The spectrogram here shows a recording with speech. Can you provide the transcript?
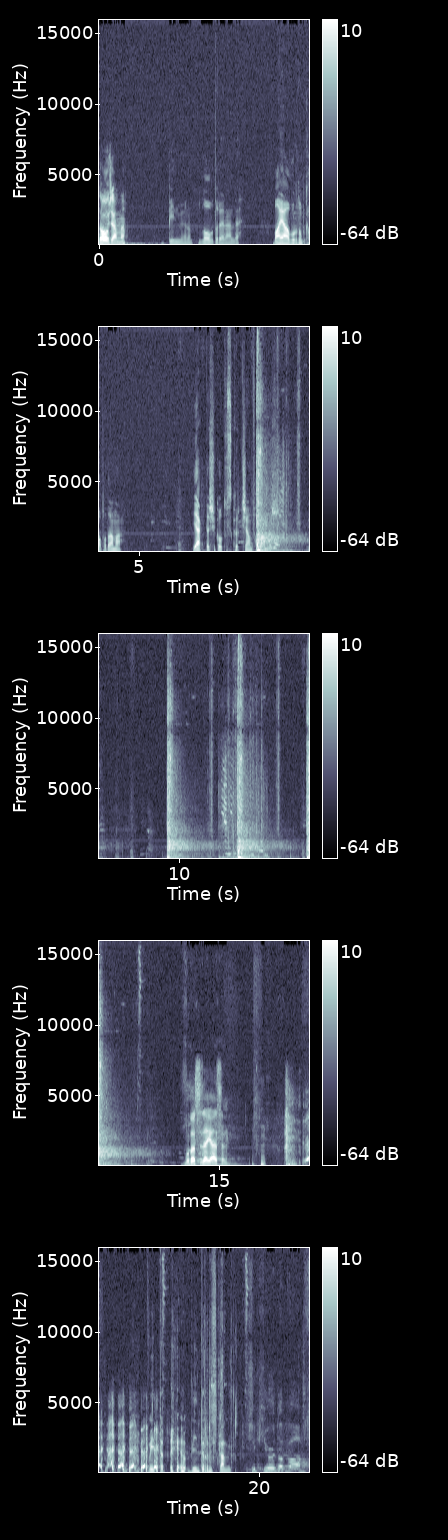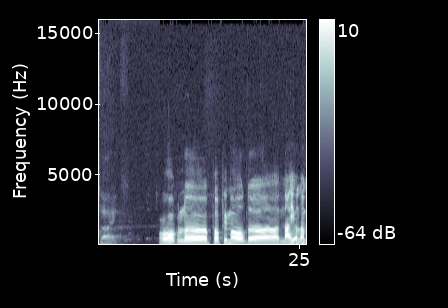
Doğacağım mı? Bilmiyorum. Low'dur herhalde. Bayağı vurdum kapıda ama. Yaklaşık 30-40 can falandır. Bu da size gelsin. Winter, winter is coming. Secure the bomb site. Oğlum popim oldu. Nayolum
